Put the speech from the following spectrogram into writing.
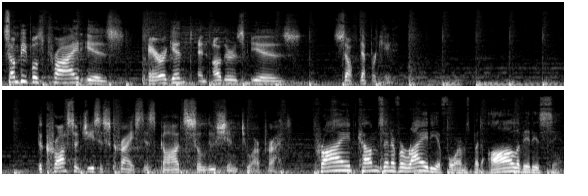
Some people's pride is arrogant, and others is self deprecating. The cross of Jesus Christ is God's solution to our pride. Pride comes in a variety of forms, but all of it is sin.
